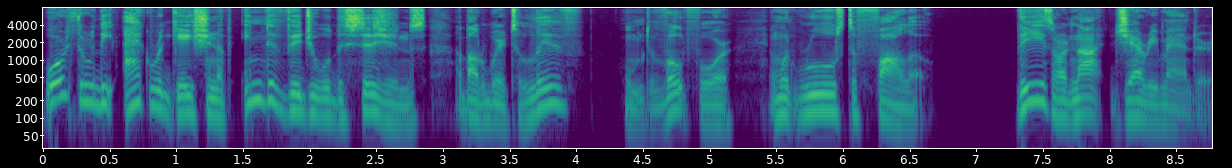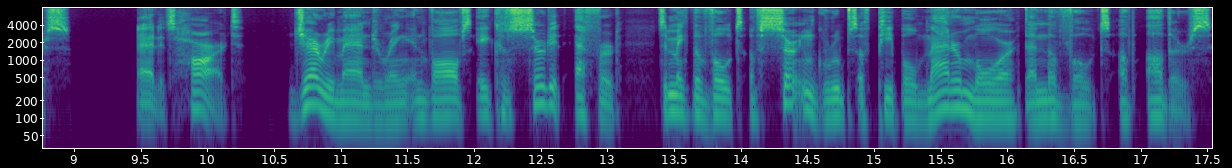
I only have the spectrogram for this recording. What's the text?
or through the aggregation of individual decisions about where to live, whom to vote for, and what rules to follow. These are not gerrymanders. At its heart, gerrymandering involves a concerted effort to make the votes of certain groups of people matter more than the votes of others.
